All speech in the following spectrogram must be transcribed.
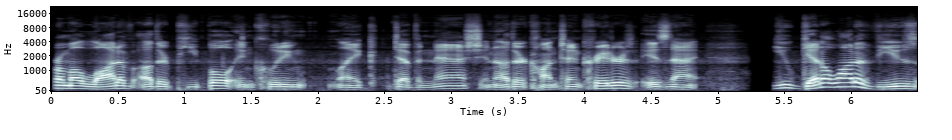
from a lot of other people, including like Devin Nash and other content creators, is that you get a lot of views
